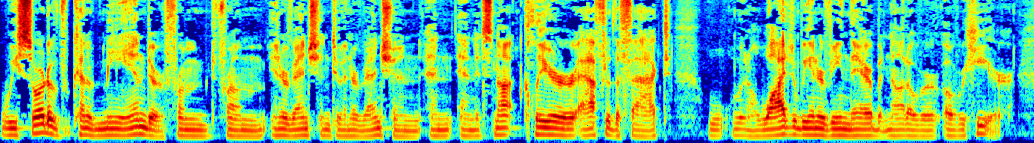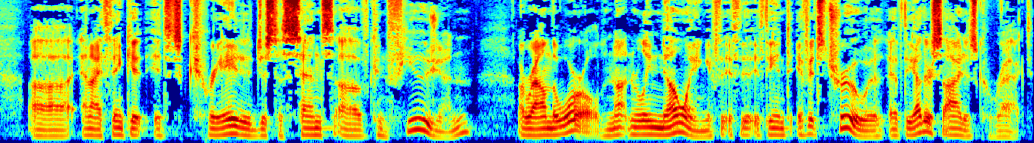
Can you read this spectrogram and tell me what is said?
we sort of kind of meander from from intervention to intervention, and, and it's not clear after the fact, you know, why did we intervene there but not over over here? Uh, and I think it, it's created just a sense of confusion around the world, not really knowing if if if, the, if it's true, if the other side is correct,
